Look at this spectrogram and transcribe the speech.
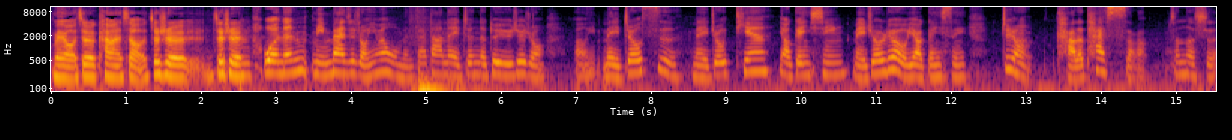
没有，就是开玩笑，就是就是我能明白这种，因为我们在大内真的对于这种，嗯，每周四、每周天要更新，每周六要更新，这种卡的太死了，真的是，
